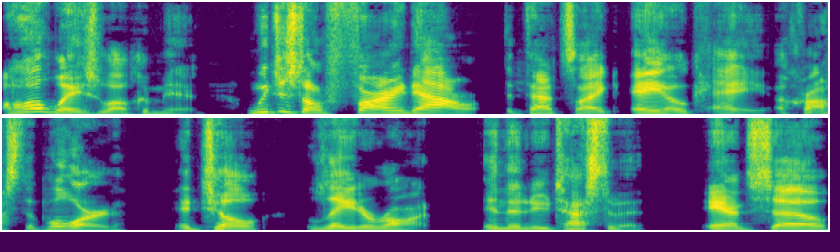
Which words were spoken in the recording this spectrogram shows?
always welcome in. We just don't find out that that's like a okay across the board until later on in the New Testament. And so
